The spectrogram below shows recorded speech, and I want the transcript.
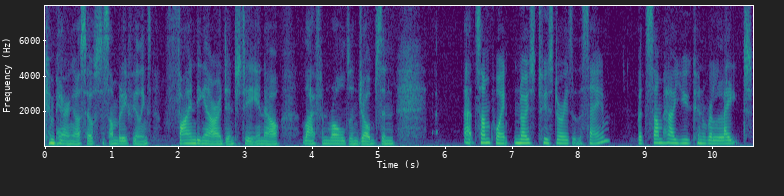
comparing ourselves to somebody feelings, finding our identity in our life and roles and jobs. And at some point, no two stories are the same, but somehow you can relate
